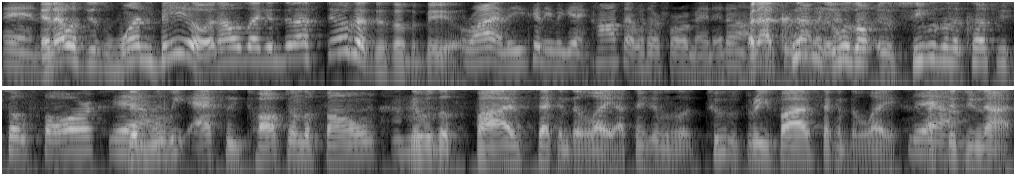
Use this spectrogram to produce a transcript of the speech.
And, and that was just one bill. And I was like, and then I still got this other bill. right, and you couldn't even get in contact with her for a minute. Huh? And I couldn't. It was on. She was in the country so far that Yeah. Mm-hmm. when we actually talked on the phone, there was a five second delay. I think it was a two to three five second delay. I Yeah. shit you not.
